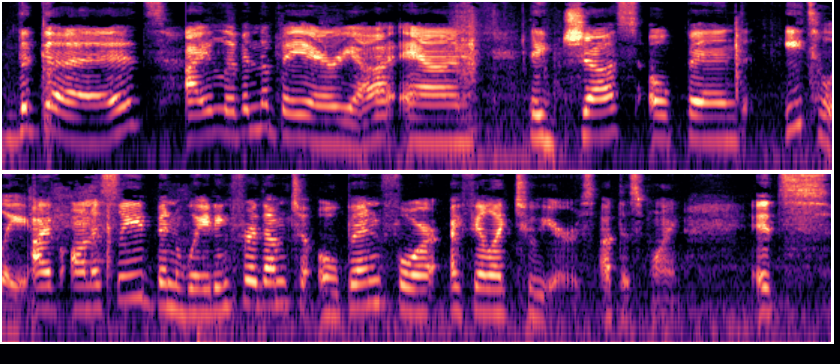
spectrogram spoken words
the goods. I live in the Bay Area and they just opened Eataly. I've honestly been waiting for them to open for I feel like two years at this point. It's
